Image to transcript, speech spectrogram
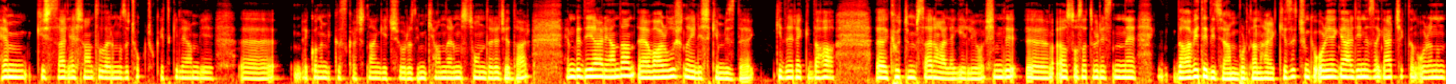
hem kişisel yaşantılarımızı çok çok etkileyen bir e, ekonomik kıskaçtan geçiyoruz. İmkanlarımız son derece dar. Hem de diğer yandan e, varoluşla ilişkimizde giderek daha e, kötümser hale geliyor. Şimdi e, Ağustos Atölyesi'ne davet edeceğim buradan herkesi. Çünkü oraya geldiğinizde gerçekten oranın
